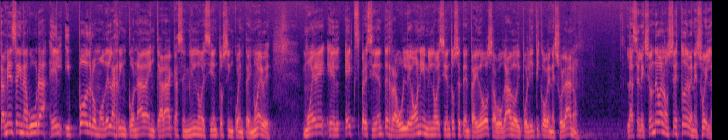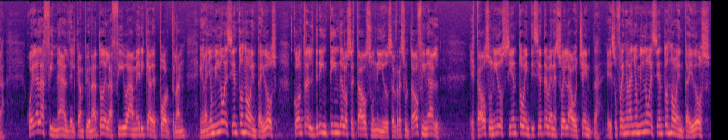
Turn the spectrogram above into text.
También se inaugura el hipódromo de la Rinconada en Caracas en 1959. Muere el expresidente Raúl Leoni en 1972, abogado y político venezolano. La selección de baloncesto de Venezuela juega la final del campeonato de la FIBA América de Portland en el año 1992 contra el Dream Team de los Estados Unidos. El resultado final, Estados Unidos 127, Venezuela 80. Eso fue en el año 1992.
